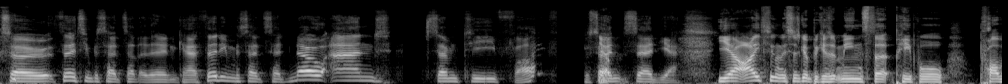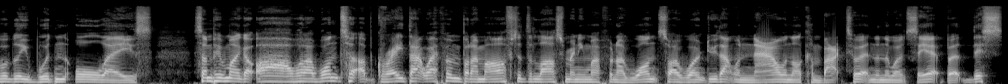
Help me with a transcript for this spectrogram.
so 13% said that they didn't care, 13% said no, and 75% said yes. Yeah, I think this is good because it means that people probably wouldn't always. Some people might go, oh, well, I want to upgrade that weapon, but I'm after the last remaining weapon I want, so I won't do that one now, and they'll come back to it, and then they won't see it. But this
